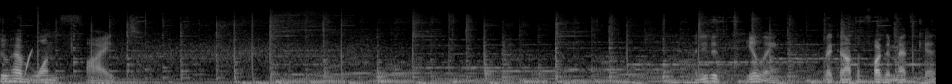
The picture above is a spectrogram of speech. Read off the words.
Still have one fight. I needed healing. But I cannot afford the medkit.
